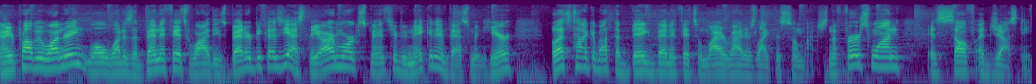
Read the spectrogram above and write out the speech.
Now you're probably wondering, well, what is the benefits? Why are these better? Because yes, they are more expensive. You make an investment here, but let's talk about the big benefits and why riders like this so much. And the first one is self-adjusting.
